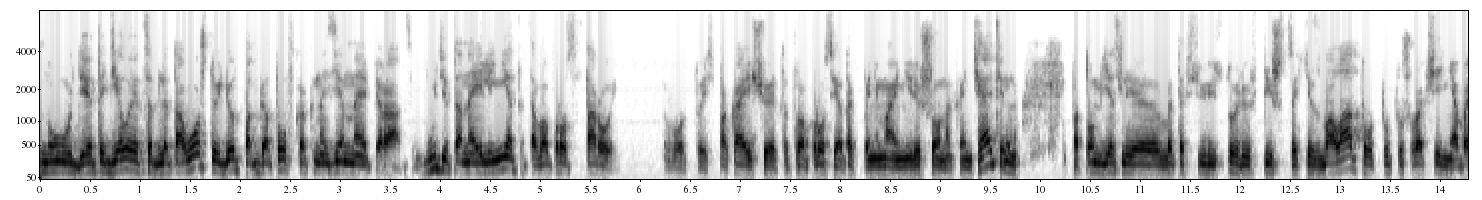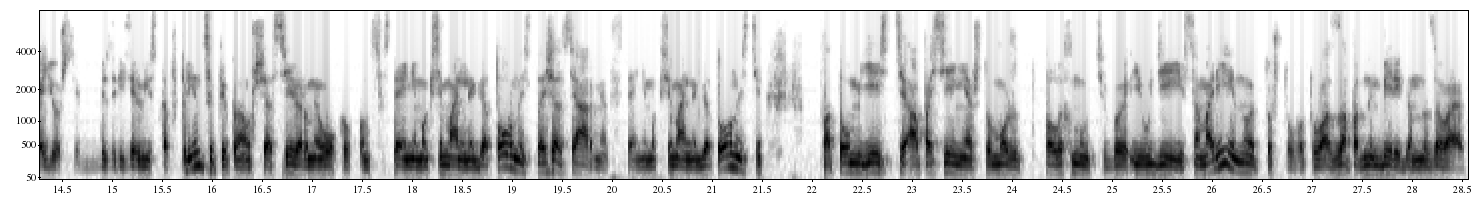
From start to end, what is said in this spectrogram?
Ну, это делается для того, что идет подготовка к наземной операции. Будет она или нет, это вопрос второй. Вот, то есть пока еще этот вопрос, я так понимаю, не решен окончательно. Потом, если в эту всю историю впишется Хизбалла, то тут уж вообще не обойдешься без резервистов в принципе, потому что сейчас Северный округ, он в состоянии максимальной готовности, да сейчас вся армия в состоянии максимальной готовности. Потом есть опасения, что может полыхнуть в Иудее и Самарии, ну это то, что вот у вас западным берегом называют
